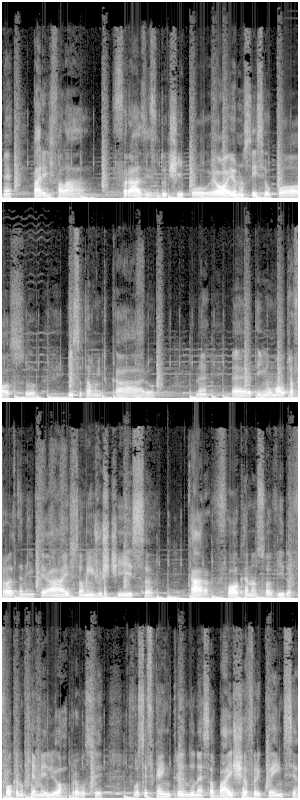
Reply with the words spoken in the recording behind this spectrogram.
né? Pare de falar frases do tipo, ó, oh, eu não sei se eu posso, isso tá muito caro, né? É, tem uma outra frase também que é: Ah, isso é uma injustiça. Cara, foca na sua vida, foca no que é melhor para você. Se você ficar entrando nessa baixa frequência,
